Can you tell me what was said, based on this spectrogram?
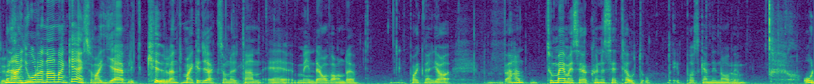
Men han gjorde en annan grej som var jävligt kul. Inte Michael Jackson utan eh, min dåvarande pojkvän. Jag, han tog med mig så jag kunde se Toto på Skandinavium. Och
